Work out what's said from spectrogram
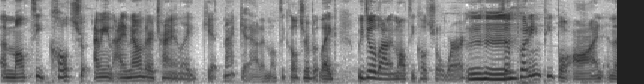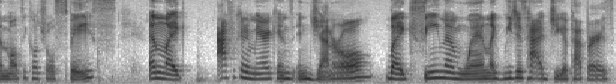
a multicultural. I mean, I know they're trying to like get not get out of multicultural, but like we do a lot of multicultural work. So putting people on in the multicultural space and like African Americans in general, like seeing them win. Like we just had Gia Peppers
